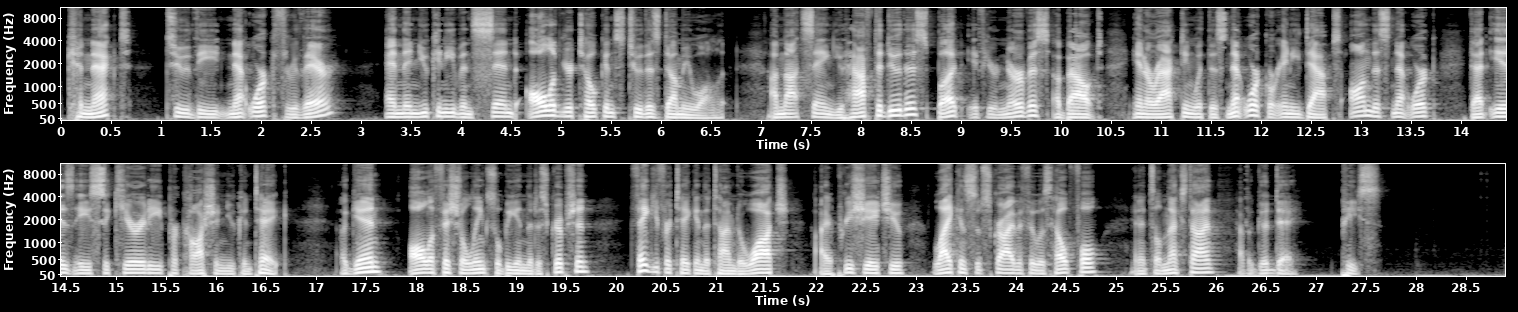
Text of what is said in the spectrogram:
Connect to the network through there. And then you can even send all of your tokens to this dummy wallet. I'm not saying you have to do this, but if you're nervous about interacting with this network or any dApps on this network, that is a security precaution you can take. Again, all official links will be in the description. Thank you for taking the time to watch. I appreciate you. Like and subscribe if it was helpful. And until next time, have a good day. Peace.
